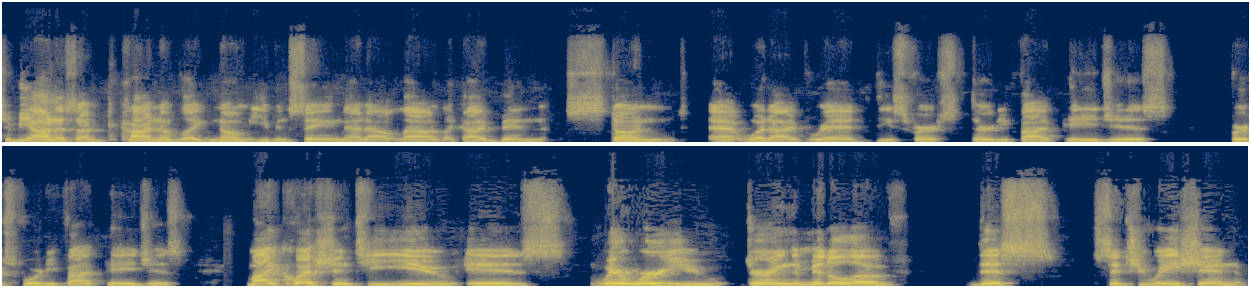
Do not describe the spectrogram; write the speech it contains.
to be honest, I'm kind of like numb even saying that out loud. Like I've been stunned at what I've read these first 35 pages, first 45 pages. My question to you is where were you during the middle of this situation?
